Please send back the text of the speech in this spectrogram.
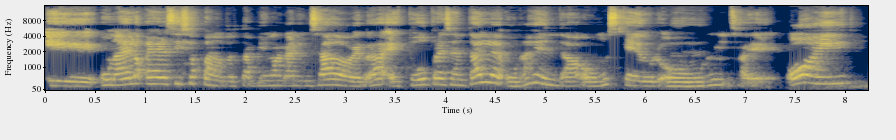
eh, uno de los ejercicios cuando tú estás bien organizado, ¿verdad? Es tú presentarle una agenda o un schedule o un, ¿sabes? Hoy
